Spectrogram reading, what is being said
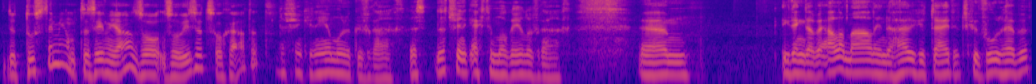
de toestemming om te zeggen, ja, zo, zo is het, zo gaat het? Dat vind ik een heel moeilijke vraag. Dat, dat vind ik echt een morele vraag. Um, ik denk dat we allemaal in de huidige tijd het gevoel hebben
